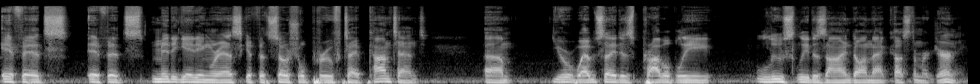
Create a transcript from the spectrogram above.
if it's if it's mitigating risk, if it's social proof type content, um, your website is probably loosely designed on that customer journey,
